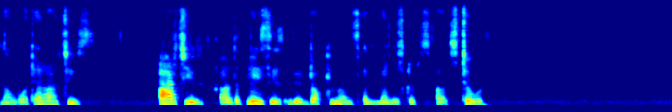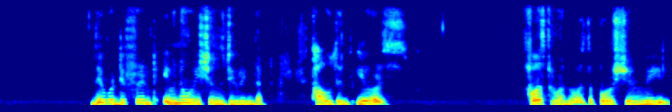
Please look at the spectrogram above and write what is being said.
Now, what are archives? Archives are the places where documents and manuscripts are stored. There were different innovations during that thousand years. First one was the Persian wheel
